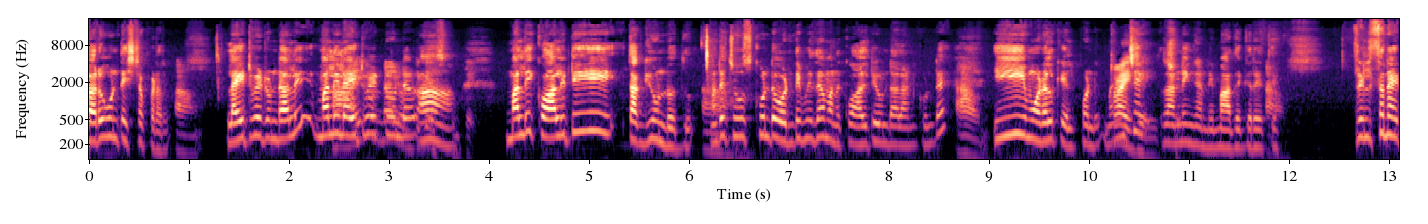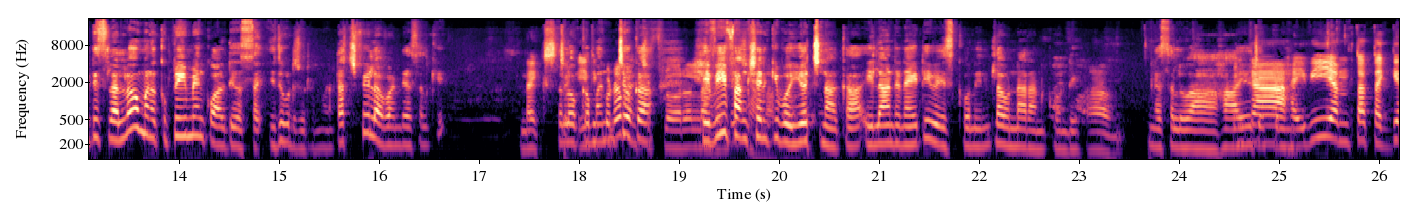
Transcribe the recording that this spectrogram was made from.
బరువు ఉంటే ఇష్టపడరు. లైట్ వెయిట్ ఉండాలి మళ్ళీ లైట్ వెయిట్ ఉండే ఆ, మళ్ళీ క్వాలిటీ తగ్గి ఉండొద్దు. అంటే చూసుకుంటే ఒంటి మీద మన క్వాలిటీ ఉండాలనుకుంటే ఈ మోడల్కి వెళ్ళిపోండి. మంచి రన్నింగ్ అండి మా దగ్గర అయితే. ఫ్రిల్స్ నైటీస్లలో మనకు ప్రీమియం క్వాలిటీ వస్తాయి. ఇది కూడా చూడండి టచ్ ఫీల్ అవ్వండి అసలుకి. నెక్స్ట్ అసలు ఒక మంచి ఒక హెవీ ఫంక్షన్కి పోయి వచ్చినాక ఇలాంటి నైటీ వేసుకొని ఇంట్లో ఉన్నారనుకోండి. అసలు ఆ హాయ్ హెవీ అంతా తగ్గి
